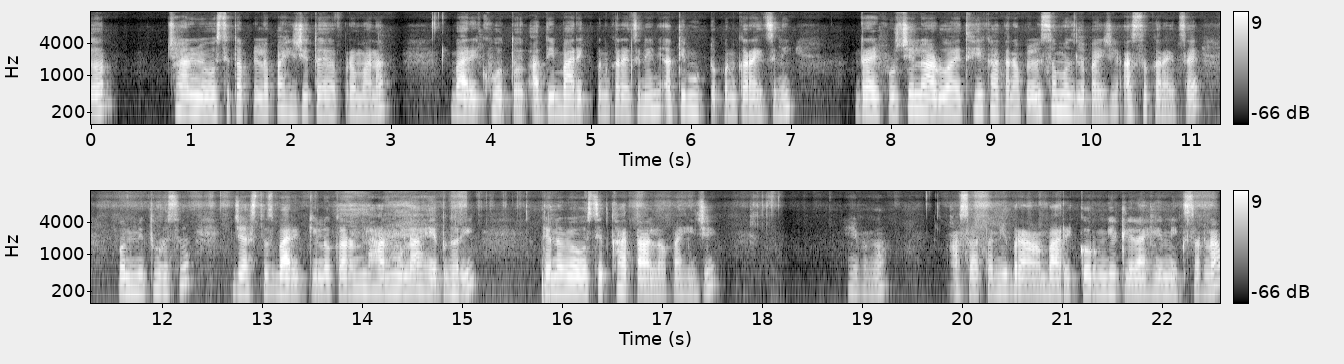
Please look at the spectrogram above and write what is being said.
तर छान व्यवस्थित आपल्याला पाहिजे त्या प्रमाणात बारीक होतं. अति बारीक पण करायचं नाही आणि अति मोठं पण करायचं नाही. ड्रायफ्रूटचे लाडू आहेत हे खाताना आपल्याला समजलं पाहिजे असं करायचं आहे. पण मी थोडंसं जास्तच बारीक केलं कारण लहान मुलं आहेत घरी त्यांना व्यवस्थित खाता आलं पाहिजे. हे बघा. असं आता मी ब्रा बारीक करून घेतलेलं आहे मिक्सरला.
